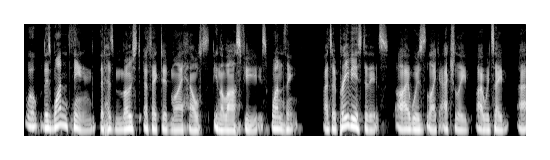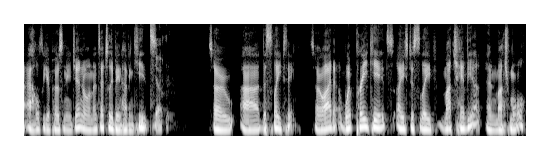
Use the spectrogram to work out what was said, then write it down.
Well, there's one thing that has most affected my health in the last few years. One thing. Right. So previous to this, I was like actually, I would say uh, a healthier person in general, and it's actually been having kids. Yep. So uh, the sleep thing. So I pre kids, I used to sleep much heavier and much more.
